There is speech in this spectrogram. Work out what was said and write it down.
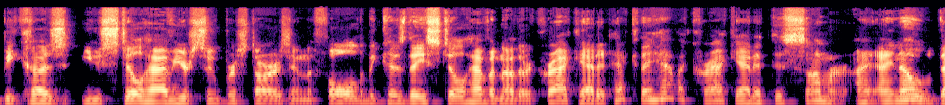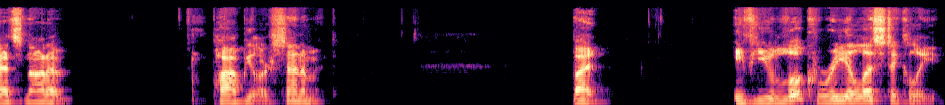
because you still have your superstars in the fold because they still have another crack at it. Heck, they have a crack at it this summer. I, I know that's not a popular sentiment. But if you look realistically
